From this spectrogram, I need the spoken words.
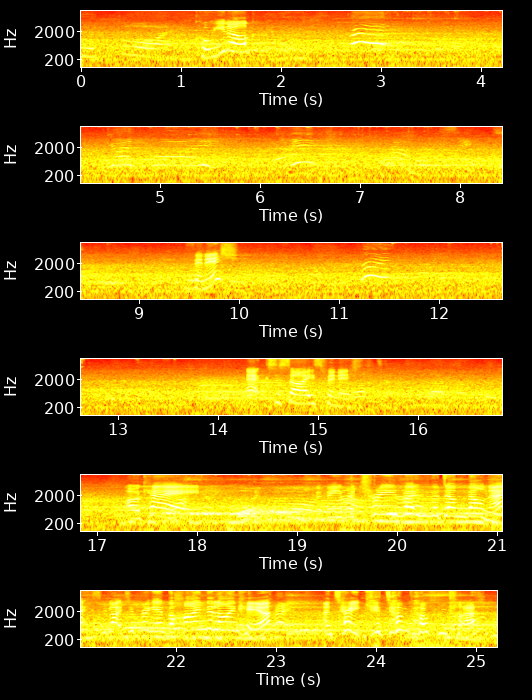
Good boy. Call your dog. Run. Good boy. Ready? Come. Sit. Finish. Right. Exercise finished. Okay. We'll be retrieve over the dumbbell next. We'd like to bring in behind the line here and take your dumbbell from Claire.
